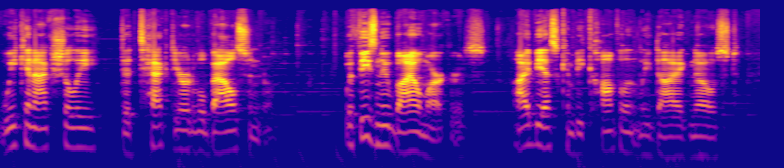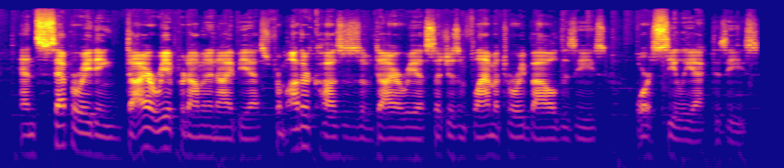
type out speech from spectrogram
we can actually detect irritable bowel syndrome. With these new biomarkers, IBS can be confidently diagnosed and separating diarrhea predominant IBS from other causes of diarrhea such as inflammatory bowel disease or celiac disease.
